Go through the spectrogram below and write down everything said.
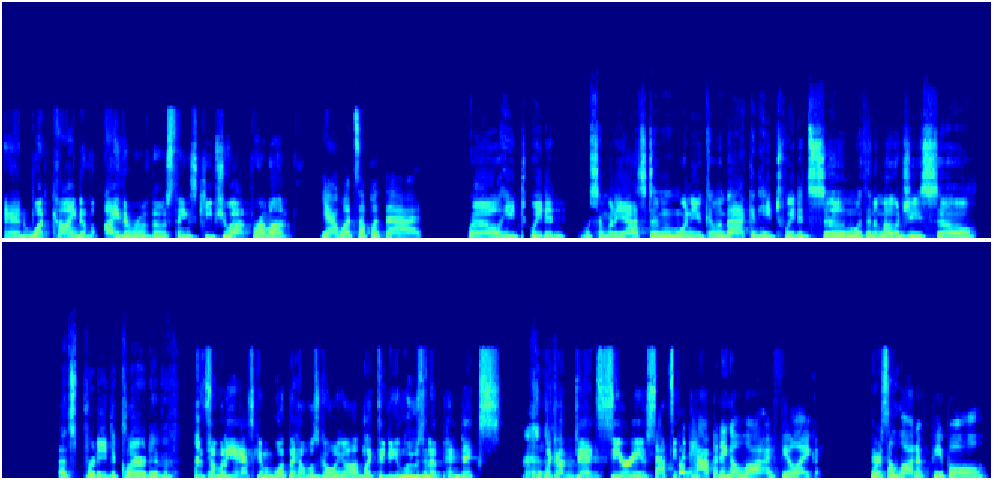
And what kind of either of those things keeps you out for a month? Yeah. What's up with that? Well, he tweeted, somebody asked him, when are you coming back? And he tweeted soon with an emoji. So that's pretty declarative. Did somebody ask him what the hell was going on? Like, did he lose an appendix? Like, I'm dead serious. That's like, been happening a lot. I feel like there's a lot of people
